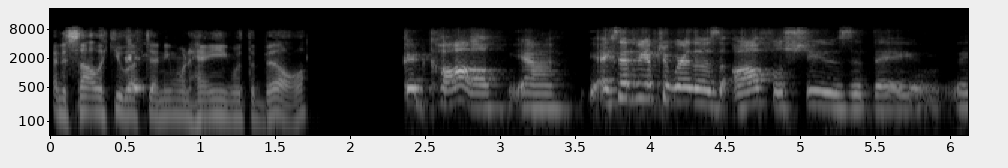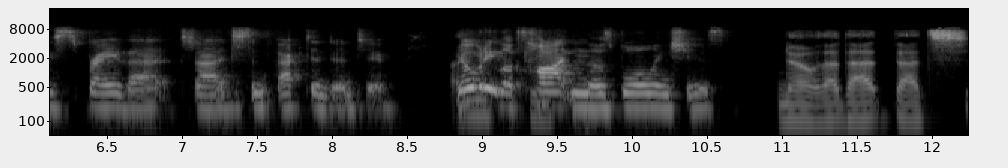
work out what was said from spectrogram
And it's not like you left anyone hanging with the bill. Good call. Yeah. Except we have to wear those awful shoes that they they spray that uh, disinfectant into. Nobody looks hot in those bowling shoes. No, that that that's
